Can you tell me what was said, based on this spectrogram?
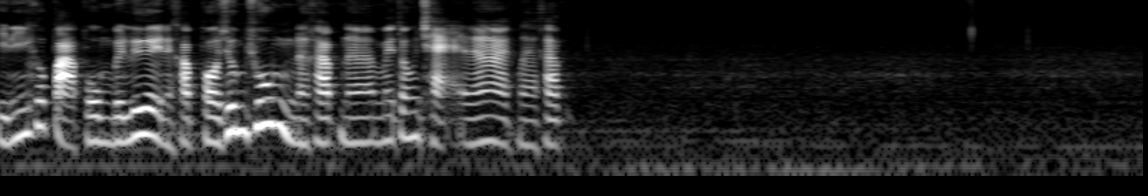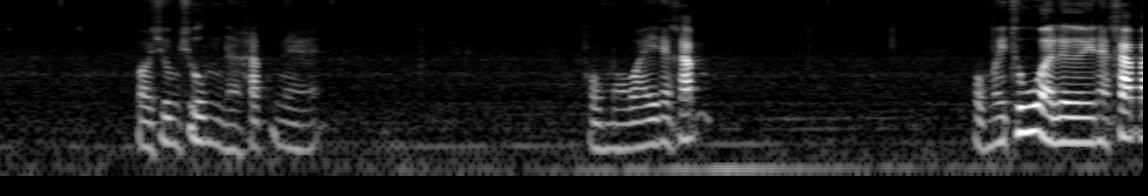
ทีนี้ก็ปะพรมไปเรื่อยนะครับ พอชุ่มๆนะครับนะ ไม่ต้องแฉะมากนะครับพอชุ่มๆนะครับนะผมเอาไว้นะครับ ผมไม่ทั่วเลยนะครับ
